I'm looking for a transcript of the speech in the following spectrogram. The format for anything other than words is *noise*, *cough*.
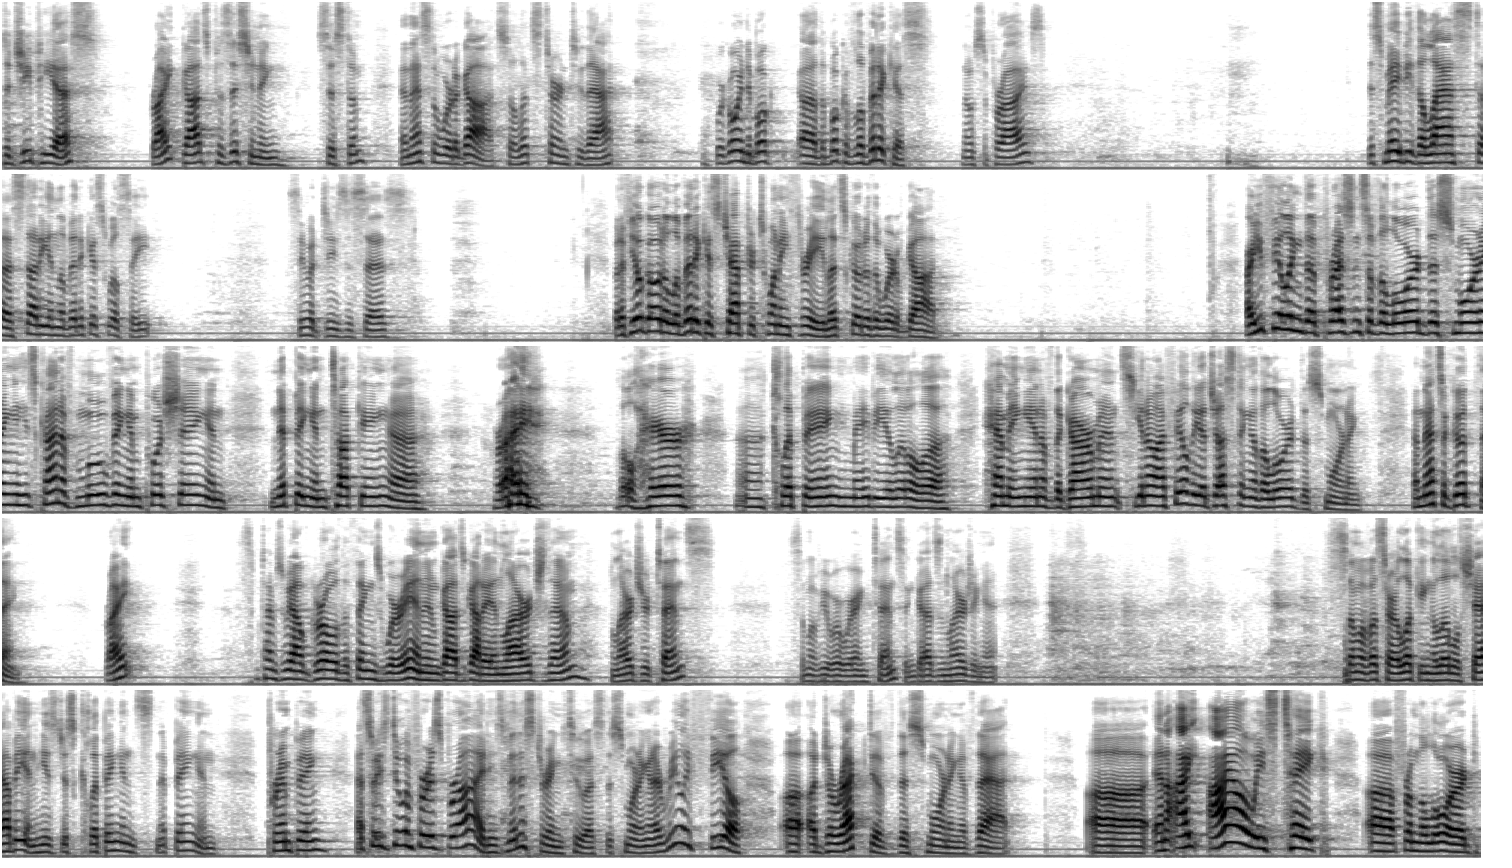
a GPS, right? God's positioning system, and that's the Word of God. So let's turn to that. We're going to book, uh, the book of Leviticus, no surprise. This may be the last uh, study in Leviticus. We'll see. See what Jesus says. But if you'll go to Leviticus chapter 23, let's go to the Word of God. Are you feeling the presence of the Lord this morning? He's kind of moving and pushing and nipping and tucking, uh, right? A little hair uh, clipping, maybe a little uh, hemming in of the garments. You know, I feel the adjusting of the Lord this morning. And that's a good thing, right? Sometimes we outgrow the things we're in, and God's got to enlarge them, enlarge your tents. Some of you are wearing tents, and God's enlarging it. Some of us are looking a little shabby, and he's just clipping and snipping and primping. That's what he's doing for his bride. He's ministering to us this morning. And I really feel a, a directive this morning of that. Uh, and I, I always take uh, from the Lord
